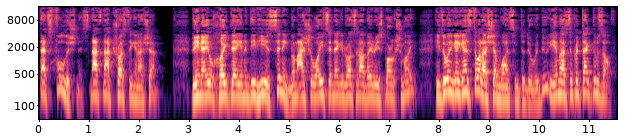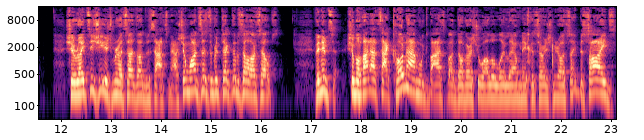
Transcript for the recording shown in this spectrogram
That's foolishness. That's not trusting in Hashem. And indeed, he is sinning. He's doing against what Hashem wants him to do. And duty, he has to protect himself. Hashem wants us to protect ourselves. Besides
